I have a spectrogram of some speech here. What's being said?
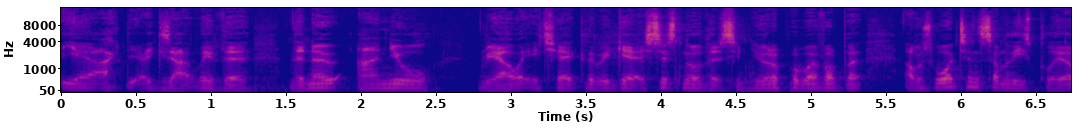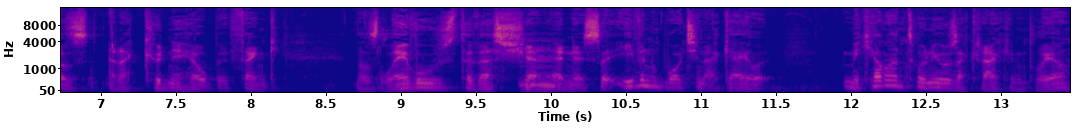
Yeah, exactly. The the now annual reality check that we get. It's just not that it's in Europe or whatever. But I was watching some of these players, and I couldn't help but think there's levels to this shit, hmm. and it's like even watching a guy like Michail Antonio's a cracking player,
